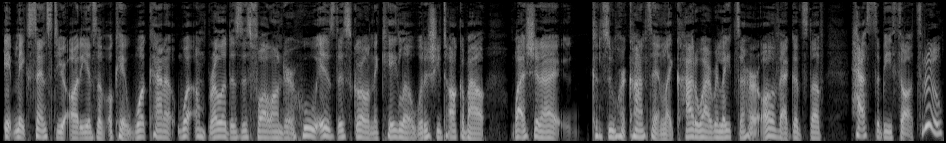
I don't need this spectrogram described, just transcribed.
it makes sense to your audience of okay, what kind of what umbrella does this fall under? Who is this girl, Nicaila? What does she talk about? Why should I consume her content? Like how do I relate to her? All of that good stuff has to be thought through.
